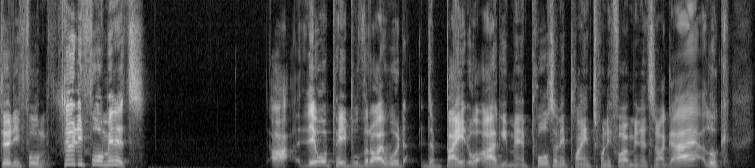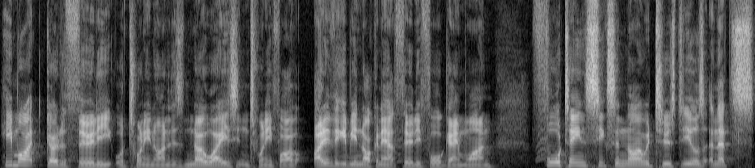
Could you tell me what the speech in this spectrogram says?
34, 34 minutes. There were people that I would debate or argue, man, Paul's only playing 25 minutes. And I go, ah, look, he might go to 30 or 29. There's no way he's hitting 25. I didn't think he'd be knocking out 34 game one. 14, 6, and 9 with two steals, and that's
